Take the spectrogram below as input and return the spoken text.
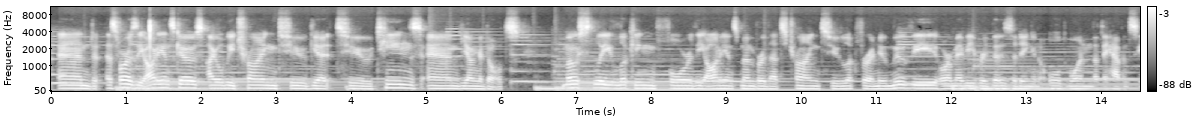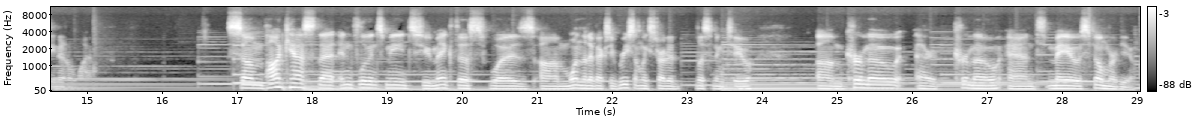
And as far as the audience goes, I will be trying to get to teens and young adults. Mostly looking for the audience member that's trying to look for a new movie or maybe revisiting an old one that they haven't seen in a while. Some podcasts that influenced me to make this was um, one that I've actually recently started listening to. Um, Kermode, or Kermode and Mayo's film review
